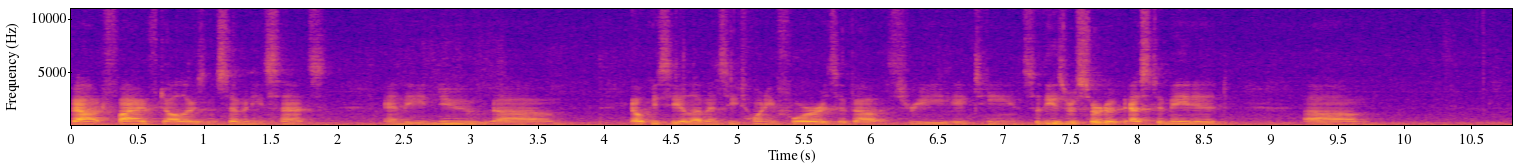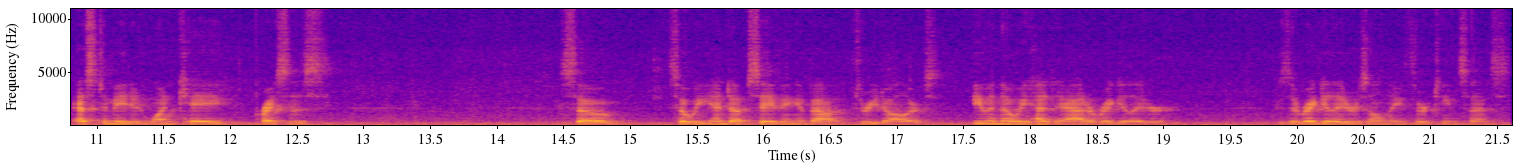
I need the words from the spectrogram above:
about $5.70, and the new um, LPC 11C24 is about 318. So these are sort of estimated um, estimated 1K prices. So, so we end up saving about $3, even though we had to add a regulator, because the regulator is only 13 cents.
